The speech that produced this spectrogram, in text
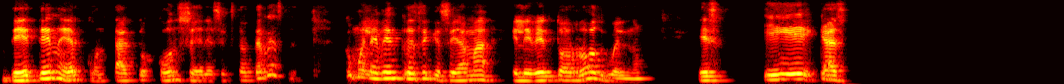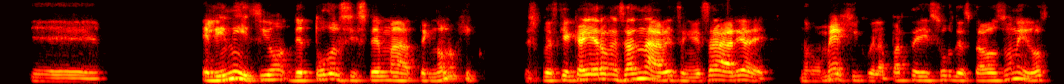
de tener contacto con seres extraterrestres. Como el evento este que se llama el evento Roswell, ¿no? Es casi eh, el inicio de todo el sistema tecnológico. Después que cayeron esas naves en esa área de Nuevo México y la parte sur de Estados Unidos,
